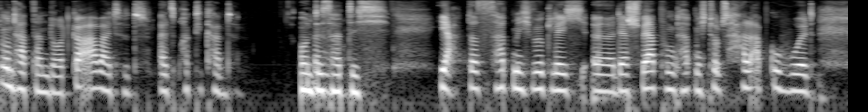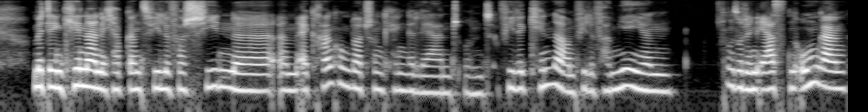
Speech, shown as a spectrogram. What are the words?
und habe dann dort gearbeitet als Praktikantin. Und das genau. hat dich. Ja, das hat mich wirklich, äh, der Schwerpunkt hat mich total abgeholt mit den Kindern. Ich habe ganz viele verschiedene ähm, Erkrankungen dort schon kennengelernt und viele Kinder und viele Familien und so den ersten Umgang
